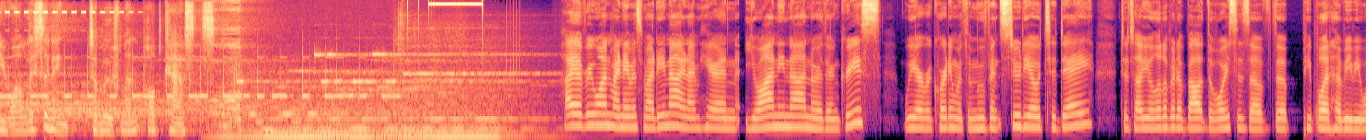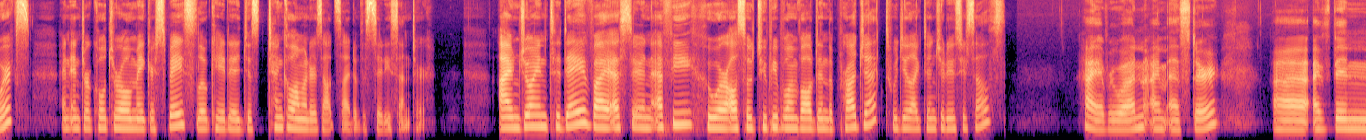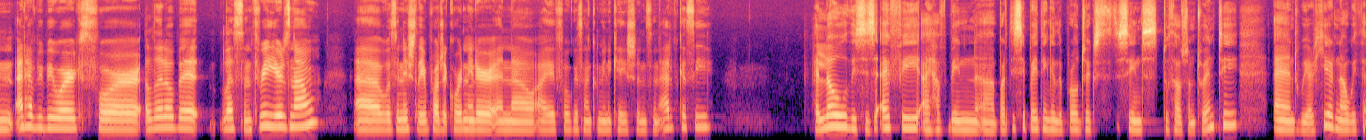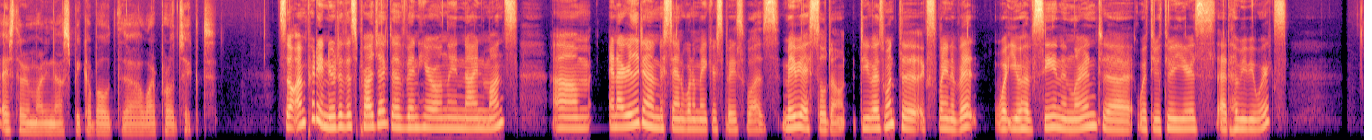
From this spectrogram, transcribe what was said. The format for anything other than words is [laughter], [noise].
You are listening to Movement Podcasts. Hi, everyone. My name is Marina, and I'm here in Ioannina, northern Greece. We are recording with the Movement Studio today to tell you a little bit about the voices of the people at Habibi Works, an intercultural makerspace located just 10 kilometers outside of the city center. I'm joined today by Esther and Effie, who are also two people involved in the project. Would you like to introduce yourselves? Hi, everyone. I'm Esther. Uh, I've been at Habibi Works for a little bit less than three years now. Uh, was initially a project coordinator, and now I focus on communications and advocacy. Hello, this is Effie. I have been uh, participating in the project since 2020, and we are here now with Esther and Marina to speak about uh, our project. So I'm pretty new to this project. I've been here only nine months, um, and I really didn't understand what a makerspace was. Maybe I still don't. Do you guys want to explain a bit what you have seen and learned uh, with your three years at Habibi Works?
